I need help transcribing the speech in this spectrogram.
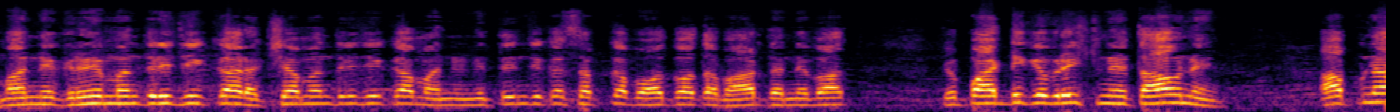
माननीय गृह मंत्री जी का, रक्षा मंत्री जी का, माननीय नितिन जी का सबका बहुत बहुत आभार, धन्यवाद। जो पार्टी के वरिष्ठ नेताओं ने अपना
